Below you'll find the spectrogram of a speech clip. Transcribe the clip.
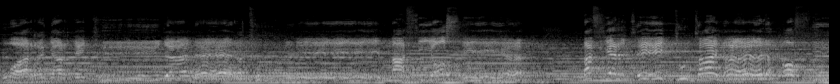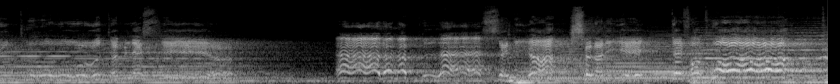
Pourquoi regardais-tu d'un air troublé Ma fiancée, ma fierté tout à l'heure En fut toute blessée Elle me plaît C'est bien, chevalier, défends-toi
